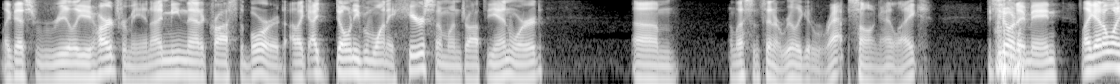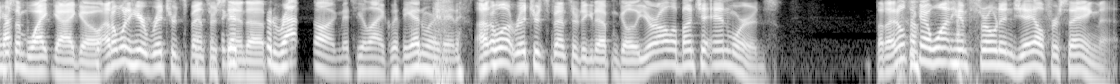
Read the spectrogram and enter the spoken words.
Like that's really hard for me, and I mean that across the board. Like I don't even want to hear someone drop the N word, um, unless it's in a really good rap song I like. But you know what I mean. Like I don't want to hear some white guy go. I don't want to hear Richard Spencer It's a good- stand up. Good rap song that you like with the N word in it. I don't want Richard Spencer to get up and go, "You're all a bunch of n words," but I don't think I want him thrown in jail for saying that.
